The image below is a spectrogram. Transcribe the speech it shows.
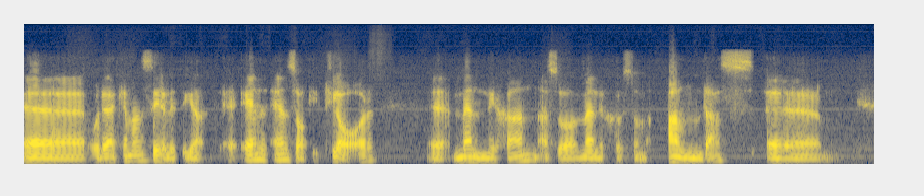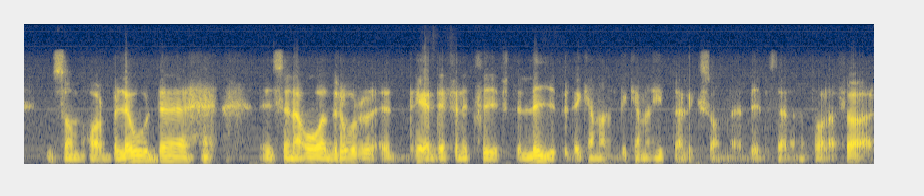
Eh, och där kan man se lite grann, en, en sak är klar. Eh, människan, alltså människor som andas, eh, som har blod eh, i sina ådror, eh, det är definitivt liv. Det kan man, det kan man hitta liksom eh, bibelställen som talar för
